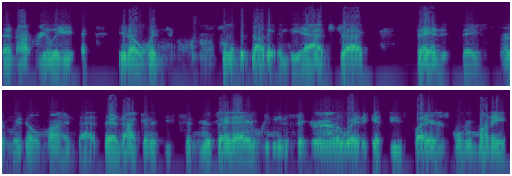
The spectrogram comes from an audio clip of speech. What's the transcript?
they're not really, you know, when, you talk about it in the abstract, they they certainly don't mind that. They're not going to be sitting here saying, "Hey, we need to figure out a way to get these players more money."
